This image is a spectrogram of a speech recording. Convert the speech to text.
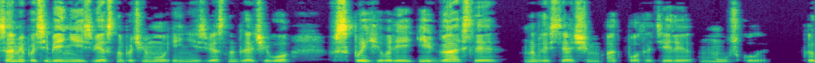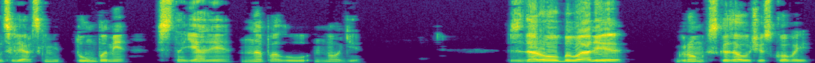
сами по себе неизвестно почему и неизвестно для чего, вспыхивали и гасли на блестящем от пота теле мускулы. Канцелярскими тумбами стояли на полу ноги. «Здорово бывали!» — громко сказал участковый.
